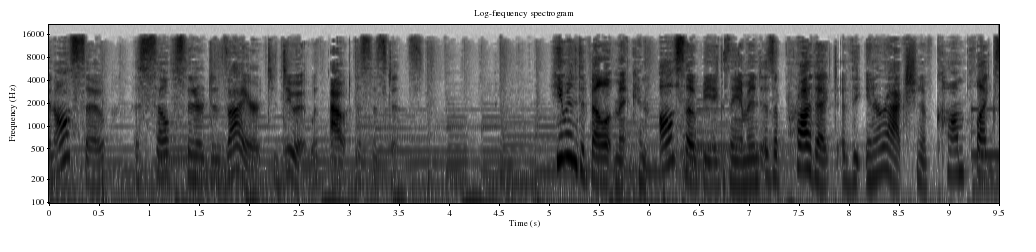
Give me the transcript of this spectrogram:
and also a self-centered desire to do it without assistance. Human development can also be examined as a product of the interaction of complex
